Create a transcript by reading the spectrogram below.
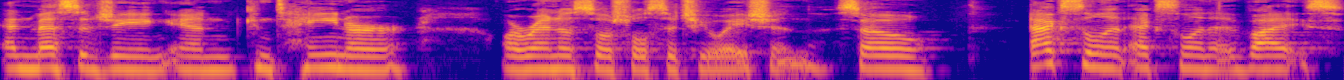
and messaging and container around a social situation. So excellent excellent advice.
